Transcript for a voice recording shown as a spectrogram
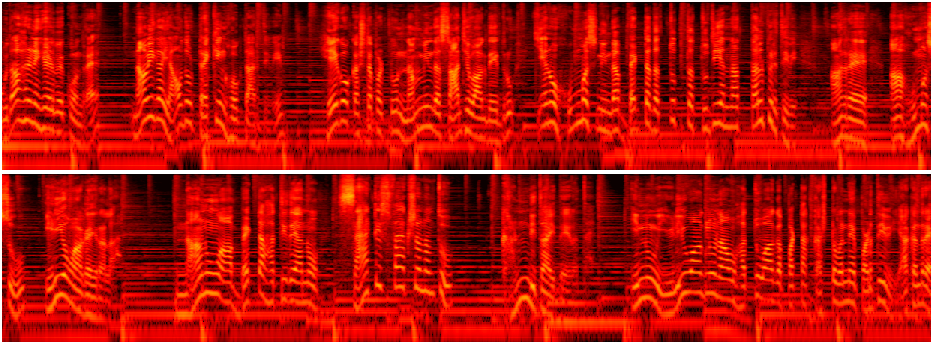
ಉದಾಹರಣೆ ಹೇಳಬೇಕು ಅಂದರೆ, ನಾವೀಗ ಯಾವುದೋ ಟ್ರೆಕ್ಕಿಂಗ್ ಹೋಗ್ತಾ ಇರ್ತೀವಿ, ಹೇಗೋ ಕಷ್ಟಪಟ್ಟು ನಮ್ಮಿಂದ ಸಾಧ್ಯವಾಗದೇ ಇದ್ರೂ ಏನೋ ಹುಮ್ಮಸ್ಸಿನಿಂದ ಬೆಟ್ಟದ ತುತ್ತ ತುದಿಯನ್ನ ತಲುಪಿರ್ತೀವಿ. ಆದರೆ ಆ ಹುಮ್ಮಸ್ಸು ಇಳಿಯೋವಾಗ ಇರಲ್ಲ. ನಾನು ಆ ಬೆಟ್ಟ ಹತ್ತಿದೆ ಅನ್ನೋ ಸ್ಯಾಟಿಸ್ಫ್ಯಾಕ್ಷನ್ ಅಂತೂ ಖಂಡಿತ ಇದ್ದೇ ಇರುತ್ತೆ. ಇನ್ನು ಇಳಿಯುವಾಗಲೂ ನಾವು ಹತ್ತುವಾಗ ಪಟ್ಟ ಕಷ್ಟವನ್ನೇ ಪಡ್ತೀವಿ. ಯಾಕಂದ್ರೆ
